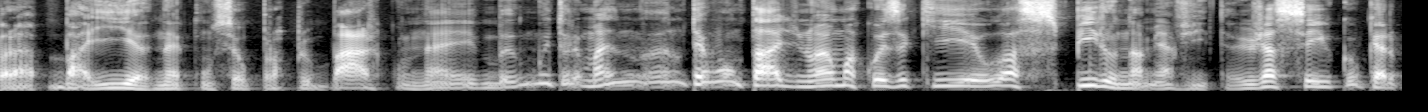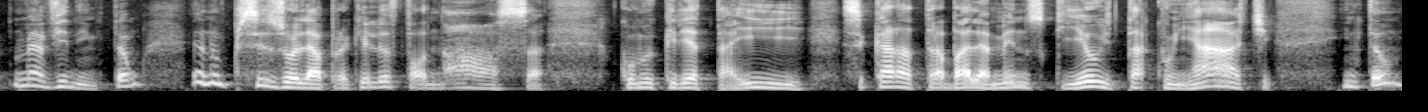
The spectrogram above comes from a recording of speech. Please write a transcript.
para Bahia, né, com seu próprio barco, né? Muito, mas eu não tenho vontade, não é uma coisa que eu aspiro na minha vida. Eu já sei o que eu quero para minha vida, então eu não preciso olhar para aquele e falar, nossa, como eu queria estar tá aí. Esse cara trabalha menos que eu e está com iate. Então,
